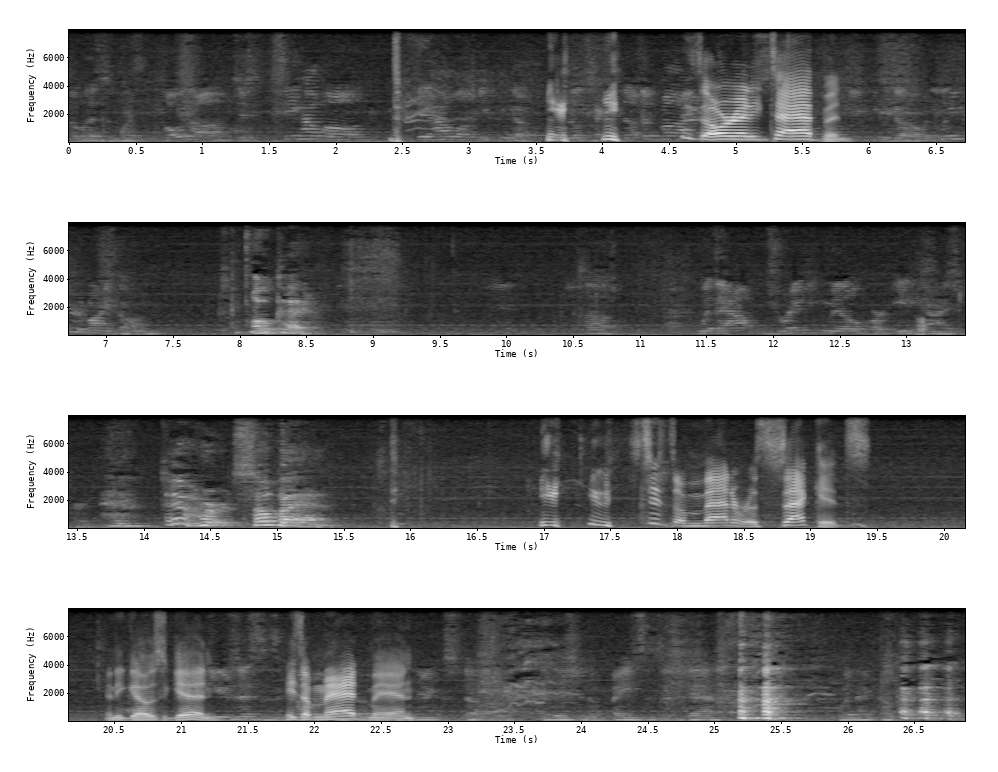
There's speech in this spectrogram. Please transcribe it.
So listen, listen. Hold on. Just see how long. See how long you can go. It'll take another bite. He's already See how long tapping. You can go and leave your mic on Okay. uh, without drinking milk or eating ice cream. It hurts so bad. it's just a matter of seconds. And he goes again. Use He's a madman. Next uh, edition of Faces of Death. when that comes.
